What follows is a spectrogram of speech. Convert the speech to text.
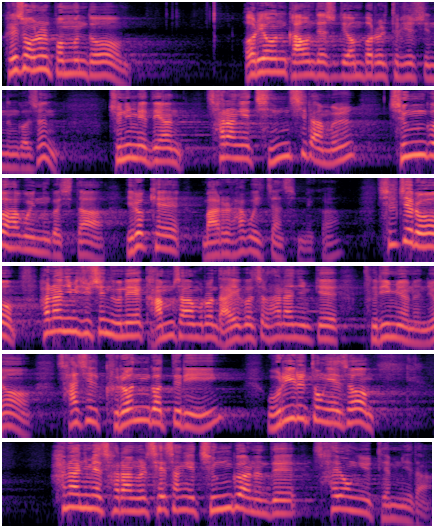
그래서 오늘 본문도 어려운 가운데서도 연보를 드릴 수 있는 것은 주님에 대한 사랑의 진실함을 증거하고 있는 것이다. 이렇게 말을 하고 있지 않습니까? 실제로 하나님이 주신 은혜에 감사함으로 나의 것을 하나님께 드리면은요, 사실 그런 것들이 우리를 통해서 하나님의 사랑을 세상에 증거하는데 사용이 됩니다.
